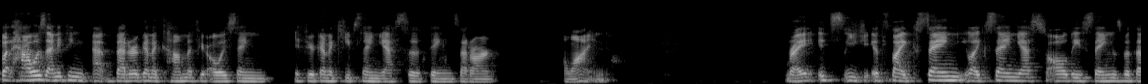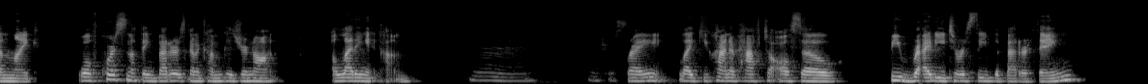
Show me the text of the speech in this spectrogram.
but how is anything better going to come if you're always saying if you're going to keep saying yes to the things that aren't aligned right it's it's like saying like saying yes to all these things but then like well of course nothing better is going to come because you're not letting it come. Mm, interesting. Right? Like you kind of have to also be ready to receive the better thing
